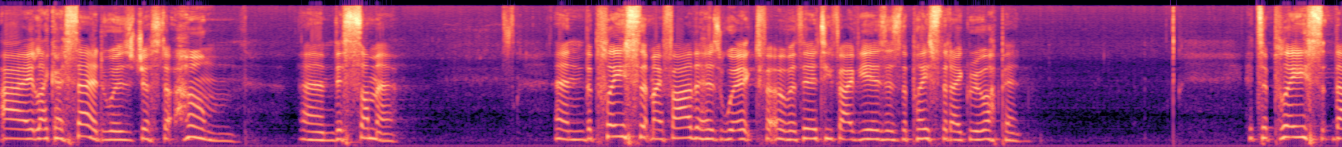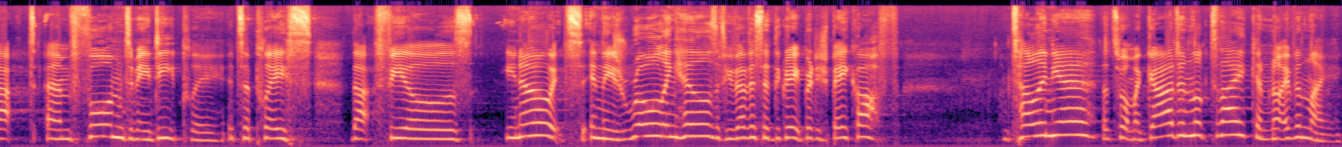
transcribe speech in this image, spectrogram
I, like I said, was just at home um, this summer. And the place that my father has worked for over 35 years is the place that I grew up in. It's a place that um, formed me deeply. It's a place that feels, you know, it's in these rolling hills. If you've ever said the Great British Bake Off, I'm telling you, that's what my garden looked like. I'm not even lying.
